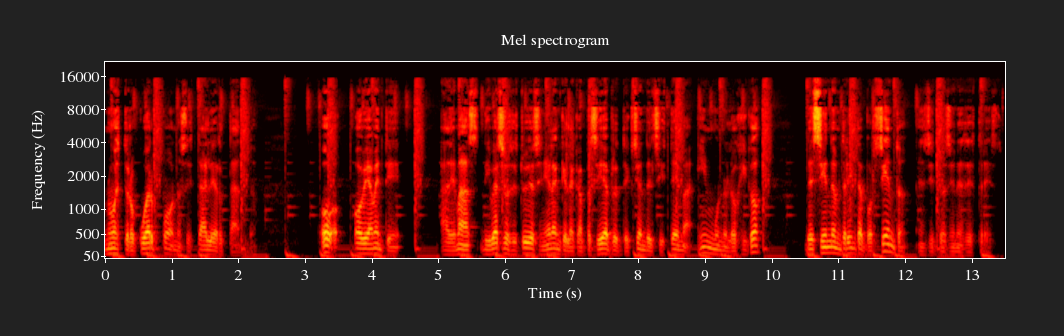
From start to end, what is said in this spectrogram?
Nuestro cuerpo nos está alertando. O, obviamente, además, diversos estudios señalan que la capacidad de protección del sistema inmunológico desciende un 30% en situaciones de estrés.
